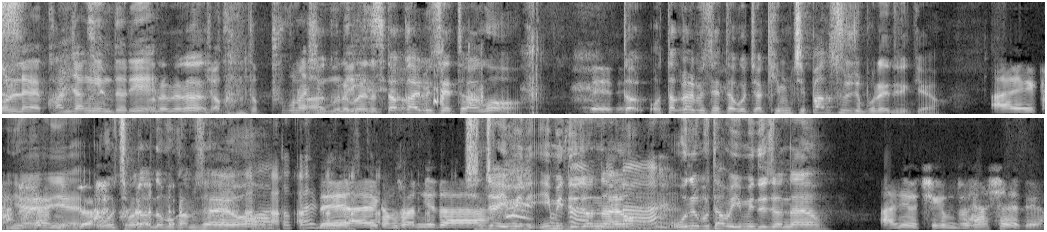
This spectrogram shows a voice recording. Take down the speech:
원래 관장님들이 그러면은- 조금 더 아, 푸근하신 분들이 그러면 계세요. 떡갈비 세트하고 네네. 떡, 어, 떡갈비 세트하고 저 김치 박스로 좀 보내드릴게요. 아이 예, 감사합니다. 예. 오늘 전화 너무 감사해요. 아, 떡갈비. 네, 아이 감사합니다. 진짜 이미 이미 감사합니다. 늦었나요? 오늘부터 하면 이미 늦었나요? 아니요, 지금도 하셔야 돼요.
